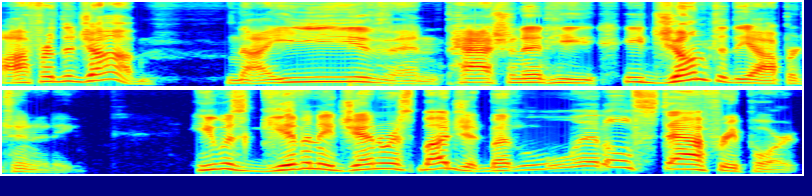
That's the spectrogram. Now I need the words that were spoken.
offered the job. Naive and passionate, he, he jumped at the opportunity. He was given a generous budget, but little staff report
